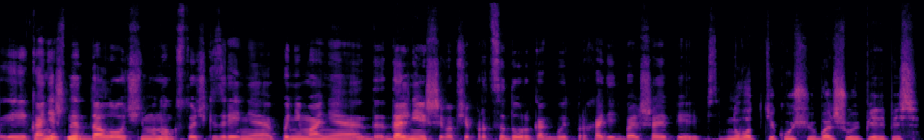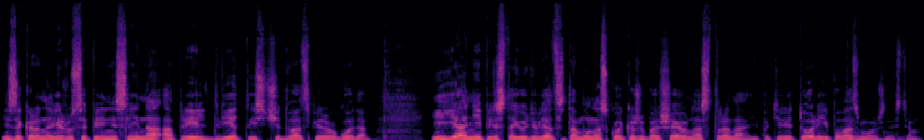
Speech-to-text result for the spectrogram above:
и, конечно, это дало очень много с точки зрения понимания дальнейшей вообще процедуры, как будет проходить большая перепись. Ну вот текущую большую перепись из-за коронавируса перенесли на апрель 2021 года. И я не перестаю удивляться тому, насколько же большая у нас страна и по территории, и по возможностям.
